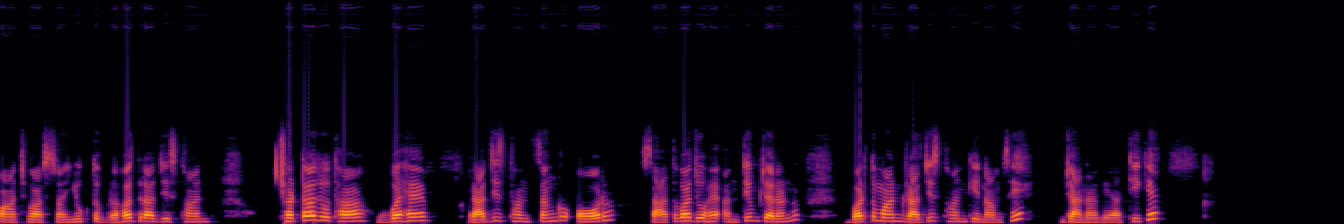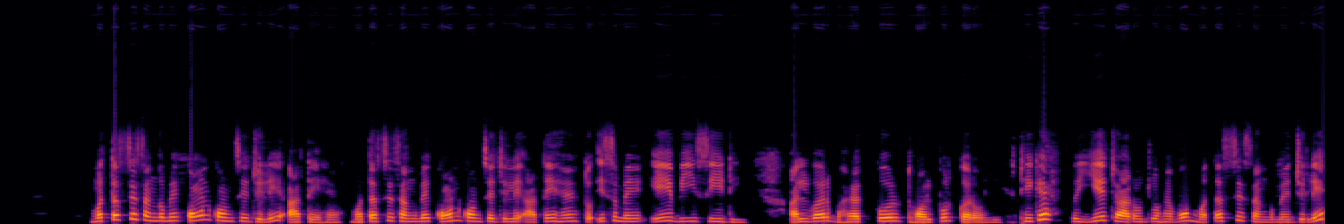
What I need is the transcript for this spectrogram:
पांचवा संयुक्त वृहद राजस्थान। छठा जो था, वह राजस्थान संघ और सातवां जो है, अंतिम चरण वर्तमान राजस्थान के नाम से जाना गया, ठीक है? मत्स्य संघ में कौन कौन से ज़िले आते हैं? मत्स्य संघ में कौन कौन से ज़िले आते हैं? तो इसमें A B C D Alwar, Bharatpur, Dholpur, Karauli. ठीक है? तो ये चारों जो है वो मत्स्य संघ में ज़िले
